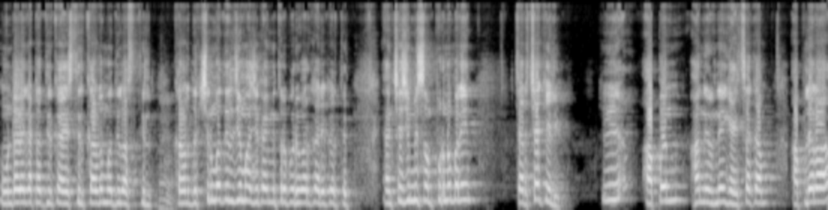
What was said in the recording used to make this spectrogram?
उंडाळे गटातील काय असतील कराडमधील असतील कराड दक्षिणमधील जे माझे काही मित्रपरिवार कार्यकर्ते आहेत यांच्याशी मी संपूर्णपणे चर्चा केली की आपण हा निर्णय घ्यायचा काम आपल्याला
